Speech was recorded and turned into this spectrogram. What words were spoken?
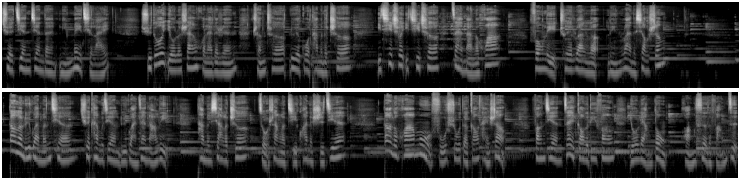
却渐渐的明媚起来。许多游了山回来的人乘车掠过他们的车，一汽车一汽车载满了花，风里吹乱了凌乱的笑声。到了旅馆门前，却看不见旅馆在哪里。他们下了车，走上了极宽的石阶，到了花木扶疏的高台上。方见再高的地方有两栋黄色的房子，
